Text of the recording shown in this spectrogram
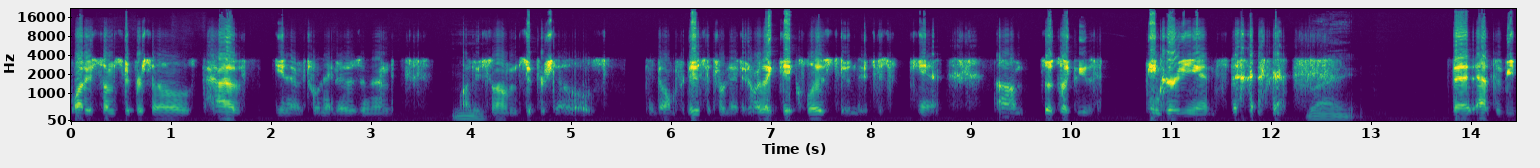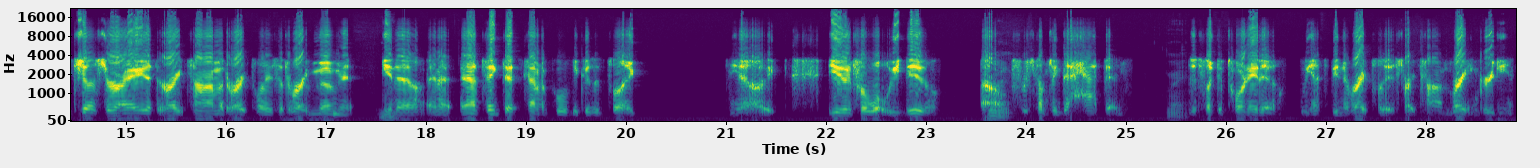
why do some supercells have you know tornadoes and then why do some supercells they don't produce a tornado or they get close to and they just can't. Um, so it's like these ingredients Right. that have to be just right at the right time, at the right place, at the right moment, you know. And I, and I think that's kind of cool because it's like, you know, even for what we do, um, Right. for something to happen, Right. just like a tornado, we have to be in the right place, right time, right ingredient.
